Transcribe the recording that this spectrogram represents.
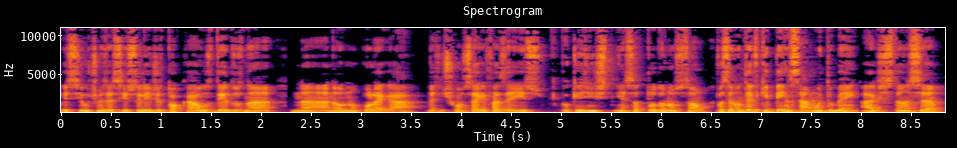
esse último exercício ali de tocar os dedos na, na no, no, polegar, a gente consegue fazer isso, porque a gente tem essa toda noção. Você não teve que pensar muito bem, a distância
